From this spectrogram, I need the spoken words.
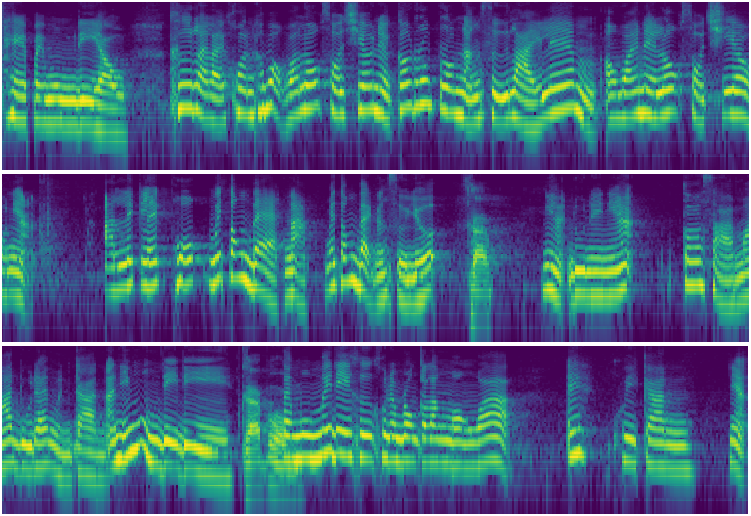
เทไปมุมเดียว คือหลาย ๆ คนเขาบอกว่าโลกโซเชียลเนี่ยก็รวบรวมหนังสือหลายเล่ม เอาไว้ในโลกโซเชียลเนี่ย อันเล็ก ๆ พกไม่ต้องแบกหนัก ไม่ต้องแบกหนังสือเยอะ ครับ เนี่ยดูในเนี้ยก็สามารถดูได้เหมือนกัน อันนี้มุมดีครับผม แต่มุมไม่ดีคือคุณดำรงกำลังมองว่า เอ๊ะ คุยกัน เนี่ย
